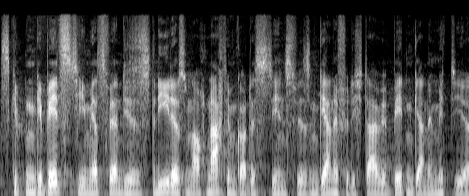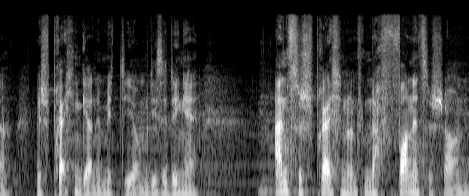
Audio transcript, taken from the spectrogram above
Es gibt ein Gebetsteam jetzt während dieses Liedes und auch nach dem Gottesdienst. Wir sind gerne für dich da. Wir beten gerne mit dir. Wir sprechen gerne mit dir, um diese Dinge anzusprechen und nach vorne zu schauen.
